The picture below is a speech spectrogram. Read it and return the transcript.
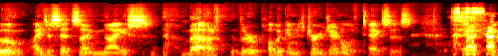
boom! I just said something nice about the Republican Attorney General of Texas. That's not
